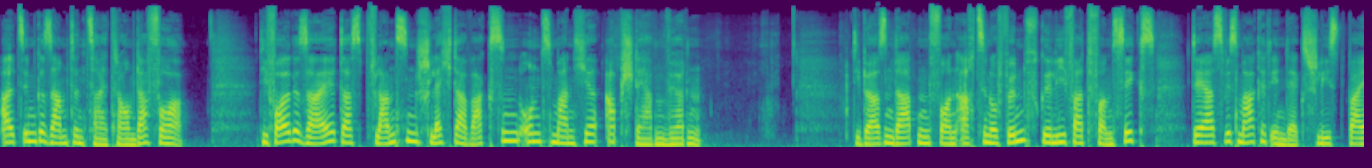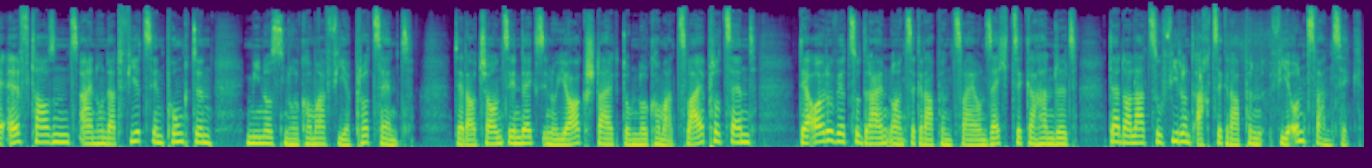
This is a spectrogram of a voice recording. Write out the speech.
als im gesamten Zeitraum davor. Die Folge sei, dass Pflanzen schlechter wachsen und manche absterben würden. Die Börsendaten von 18.05 Uhr geliefert von SIX. Der Swiss Market Index schließt bei 11.114 Punkten minus 0,4 Prozent. Der Dow Jones Index in New York steigt um 0,2 Prozent. Der Euro wird zu 93 Rappen 62 gehandelt, der Dollar zu 84 Rappen 24.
